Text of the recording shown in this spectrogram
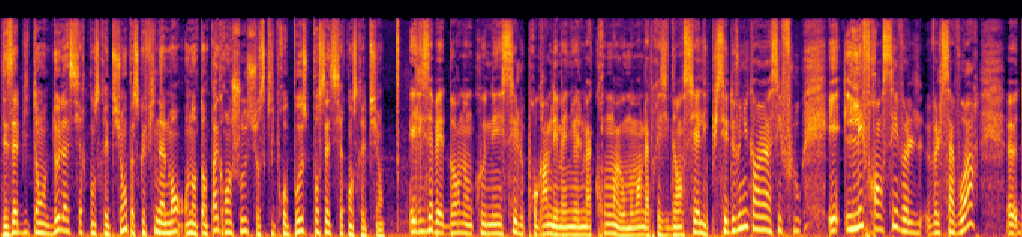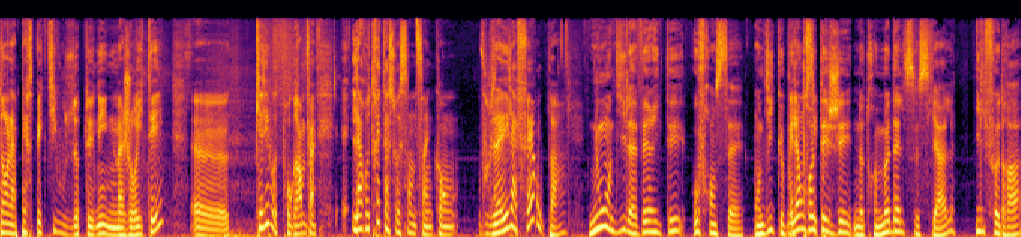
des habitants de la circonscription, parce que finalement, on n'entend pas grand-chose sur ce qu'il propose pour cette circonscription. Elisabeth Borne, on connaissait le programme d'Emmanuel Macron euh, au moment de la présidentielle, et puis c'est devenu quand même assez flou. Et les Français veulent, veulent savoir, euh, dans la perspective où vous obtenez une majorité, euh, quel est votre programme? Enfin, La retraite à 65 ans, vous allez la faire ou pas? Nous, on dit la vérité aux Français. On dit que pour protéger notre modèle social, il faudra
